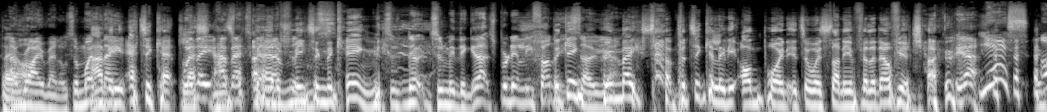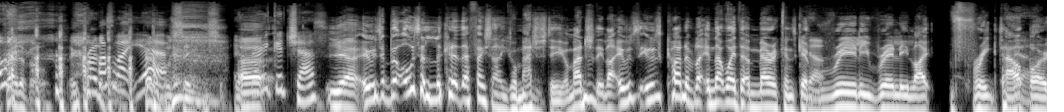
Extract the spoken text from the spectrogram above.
They and are. Ryan Reynolds, and when having they etiquette when they have etiquette ahead lessons, of meeting the king. to, to me, think that's brilliantly funny. The king, so, yeah. who makes a particularly on point, it's always sunny in Philadelphia joke. yeah, Yes. Oh, incredible, incredible. I was like, yeah. scenes. Yeah. Uh, very good, Chaz. Yeah, it was, but also looking at their face, like Your Majesty, Your Majesty, like it was, it was kind of like in that way that Americans get Yeah. really, really like freaked out Yeah. by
